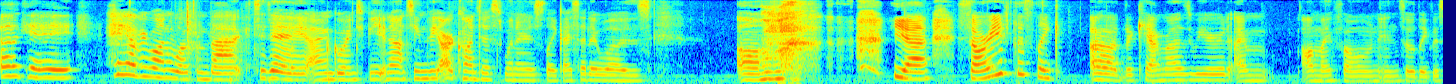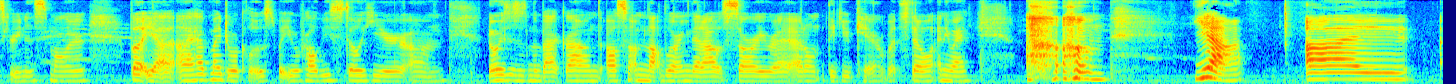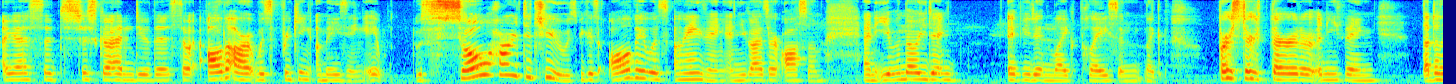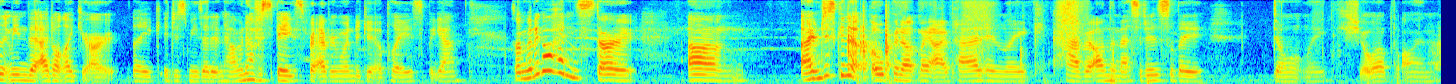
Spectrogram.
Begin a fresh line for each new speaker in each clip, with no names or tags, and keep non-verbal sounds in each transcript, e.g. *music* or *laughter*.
Okay, hey everyone, welcome back. Today I'm going to be announcing the art contest winners, like I said I was. Um, *laughs* yeah, sorry if this, like, uh, the camera is weird. I'm on my phone, and so, like, the screen is smaller. But yeah, I have my door closed, but you'll probably still hear um, noises in the background. Also, I'm not blurring that out. Sorry, right? I don't think you care, but still. Anyway, *laughs* um, yeah, I I guess let's just go ahead and do this. So all the art was freaking amazing. It was so hard to choose because all of it was amazing and you guys are awesome. And even though you didn't if you didn't like place and like first or third or anything, that doesn't mean that I don't like your art. Like it just means I didn't have *laughs* enough space for everyone to get a place. But yeah. So I'm to go ahead and start um I'm just to open up my iPad and like have it on the messages so they don't like show up on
